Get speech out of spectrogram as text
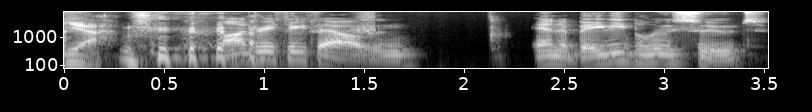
Yeah. Andre 3000 in a baby blue suit,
